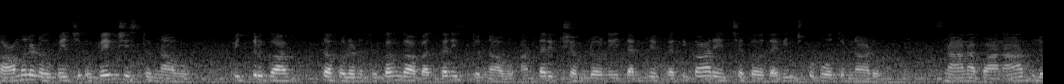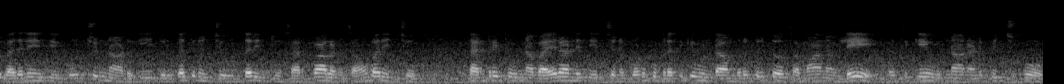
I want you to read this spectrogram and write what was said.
పాములను ఉపేక్ష ఉపేక్షిస్తున్నావు. పితృగా పితృగాతకులను సుఖంగా బతకనిస్తున్నావు. అంతరిక్షంలో నీ తండ్రి ప్రతికారేచ్ఛతో దహించుకుపోతున్నాడు. స్నానపానాదులు వదిలేసి కూర్చున్నాడు. ఈ దుర్గతి నుంచి ఉద్ధరించు సర్పాలను సంహరించు. తండ్రికి ఉన్న వైరాన్ని తీర్చిన కొడుకు బ్రతికి ఉండా మృతుడితో సమానం లే. బ్రతికే ఉన్నాననిపించుకో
